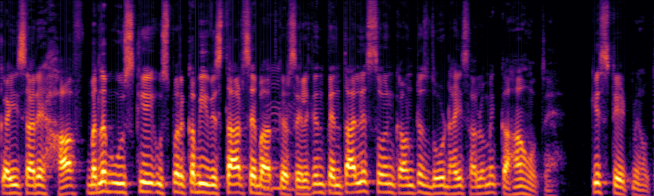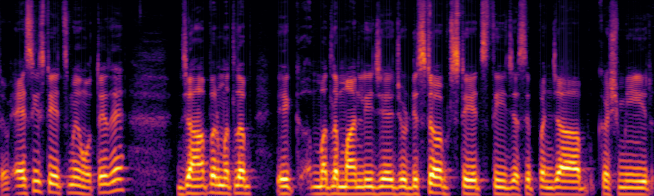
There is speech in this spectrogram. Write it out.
कई सारे हाफ़ मतलब उसके उस पर कभी विस्तार से बात कर सकते लेकिन पैंतालीस सौ इनकाउंटर्स दो ढाई सालों में कहाँ होते हैं? किस स्टेट में होते हैं? ऐसी स्टेट्स में होते थे जहाँ पर मतलब एक मतलब मान लीजिए जो डिस्टर्ब स्टेट्स थी जैसे पंजाब कश्मीर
